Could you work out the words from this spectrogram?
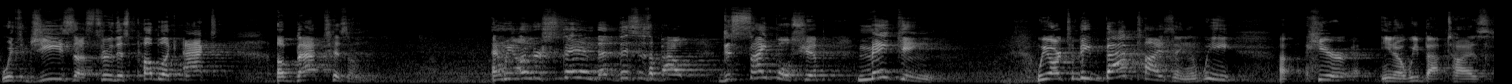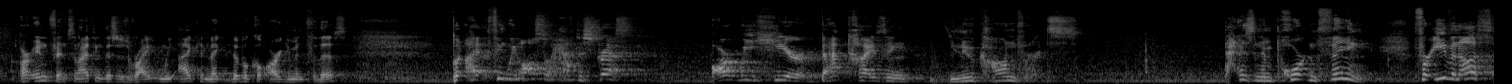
with Jesus through this public act of baptism. And we understand that this is about discipleship making. We are to be baptizing. We uh, here, you know, we baptize our infants, and I think this is right, and we, I can make biblical argument for this. But I think we also have to stress are we here baptizing new converts? That is an important thing. For even us,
